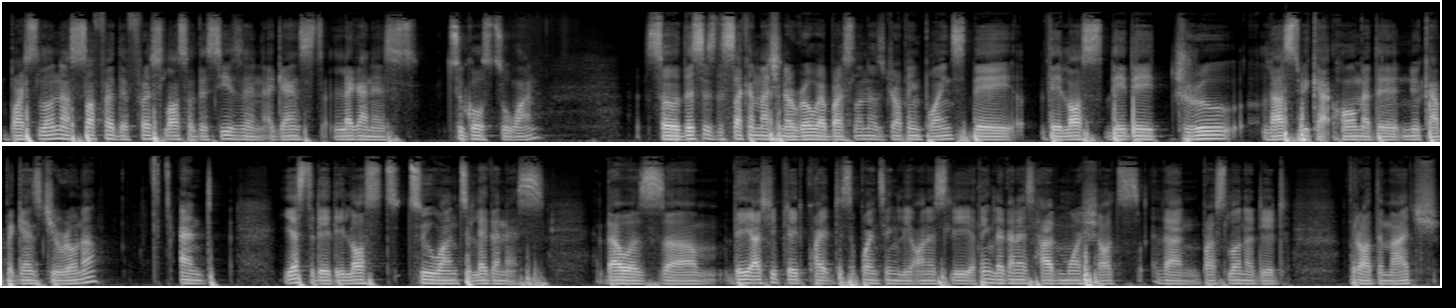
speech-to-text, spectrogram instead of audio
Barcelona suffered their first loss of the season against Leganes, two goals to one. So this is the second match in a row where Barcelona is dropping points. They they lost they they drew last week at home at the Nou Camp against Girona, and Yesterday, they lost 2 1 to Leganes. That was um, they actually played quite disappointingly. Honestly, I think Leganes had more shots than Barcelona did throughout the match.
